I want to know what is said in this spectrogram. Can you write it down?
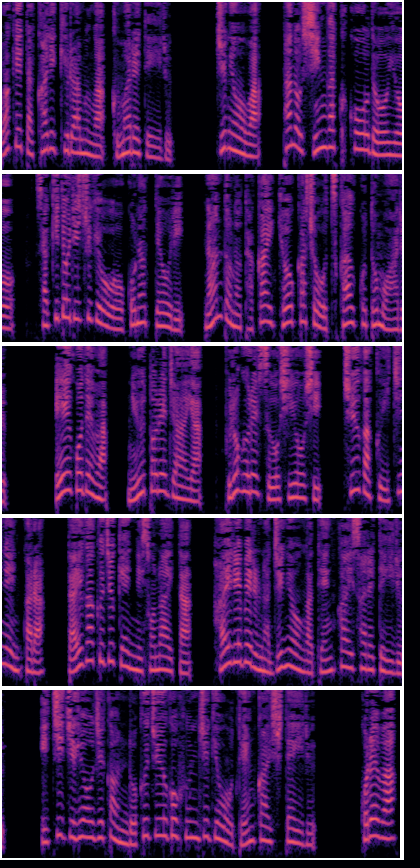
分けたカリキュラムが組まれている。授業は他の進学校同様、先取り授業を行っており、難度の高い教科書を使うこともある。英語ではニュートレジャーやプログレスを使用し、中学1年から大学受験に備えたハイレベルな授業が展開されている。1授業時間65分授業を展開している。これは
